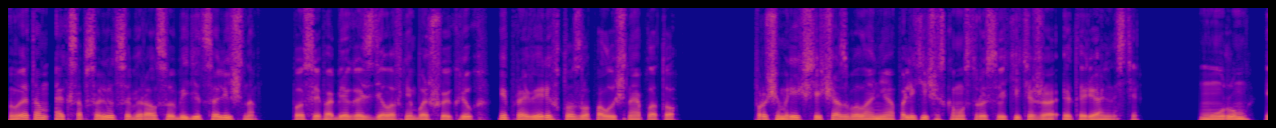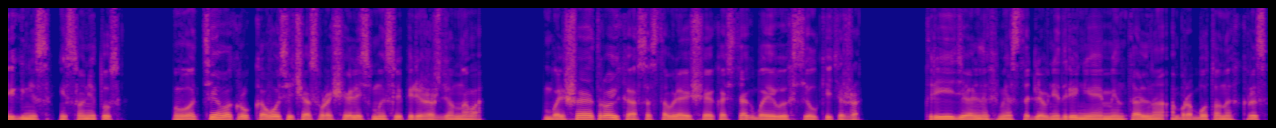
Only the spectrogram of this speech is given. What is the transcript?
В этом Экс-Абсолют собирался убедиться лично, после побега сделав небольшой крюк и проверив то злополучное плато. Впрочем, речь сейчас была не о политическом устройстве Китежа этой реальности. Мурум, Игнис и Сонитус — вот те, вокруг кого сейчас вращались мысли перерожденного. Большая тройка, составляющая костяк боевых сил Китежа. Три идеальных места для внедрения ментально обработанных крыс,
